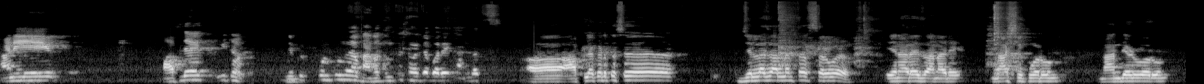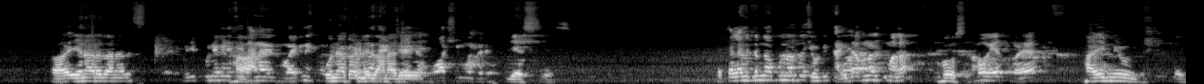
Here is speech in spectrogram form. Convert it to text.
आणि आपल्या इथं कोणकोणत्या भागातून कसं बरं अंदाज. आपल्याकडे तसं जिल्हा झाल्यानंतर सर्व येणारे जाणारे नाशिकवरून नांदेडवरून अं, येणारे जाणारे. म्हणजे पुण्याकडे पुण्याकडले जाणारे. वॉशिंग वगैरे. येस येस तर त्याला मित्रांनो आपण आता शेवटी थाळी दाखवणार तुम्हाला. हो सर. बघूया थोड्या थाळी मिळून जाईल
